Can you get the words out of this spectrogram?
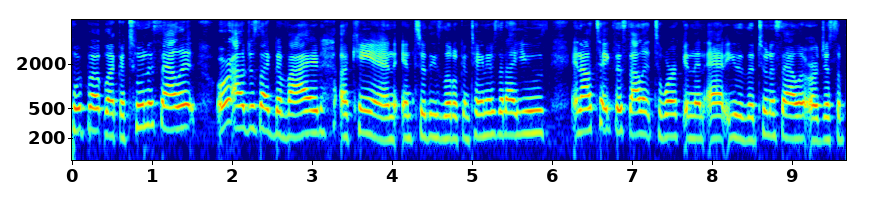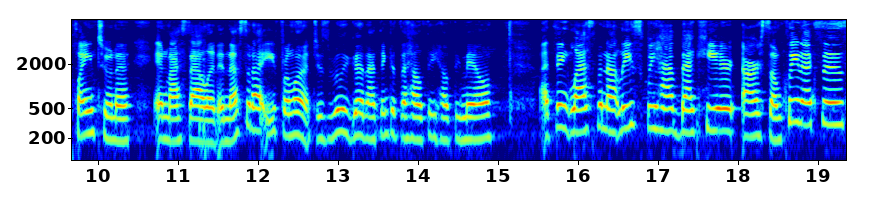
whip up like a tuna salad, or I'll just like divide a can into these little containers that I use, and I'll take the salad to work and then add either the tuna salad or just a plain tuna in my salad, and that's what I eat for lunch. It's really good, and I think it's a healthy, healthy meal. I think last but not least, we have back here are some Kleenexes.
